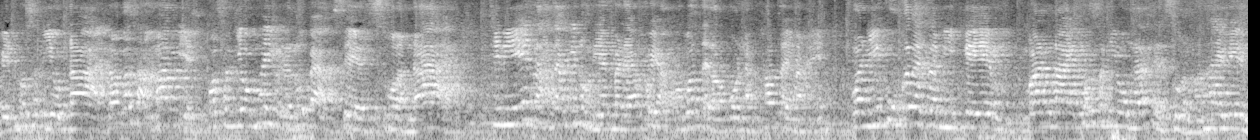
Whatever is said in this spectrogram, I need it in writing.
เศษส่วนเป็นทศนิยมได้ เราก็สามารถเปลี่ยนทศนิยมให้อยู่ในรูปแบบเศษส่วนได้ ทีนี้หลังจากที่หนูเรียนไปแล้วก็อยากรู้ว่าแต่ละคนเข้าใจไหม วันนี้ครูก็เลยจะมีเกมบรรลัยทศนิยมและเศษส่วนมาให้เล่น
